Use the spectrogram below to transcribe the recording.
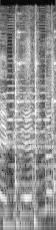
கேக்குது. என்ன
